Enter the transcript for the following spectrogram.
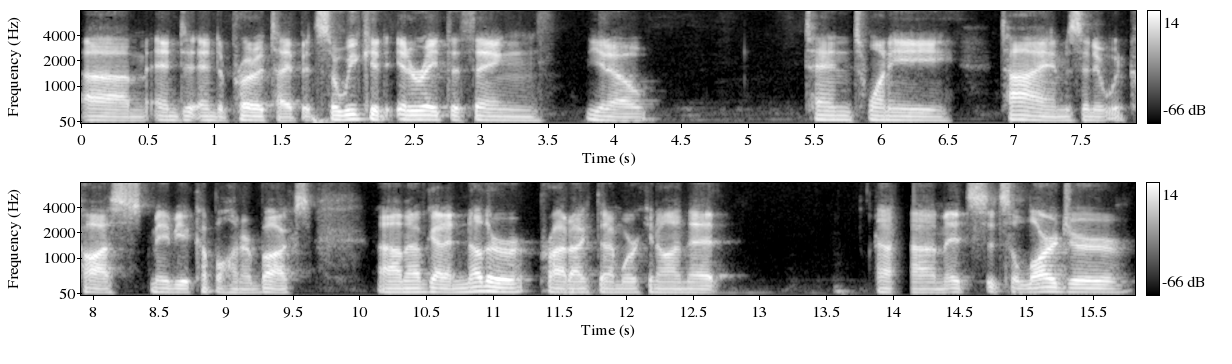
um, and to, and to prototype it. So we could iterate the thing, you know, 10, 20 times and it would cost maybe a couple hundred bucks. Um, I've got another product that I'm working on that um, it's, it's a larger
